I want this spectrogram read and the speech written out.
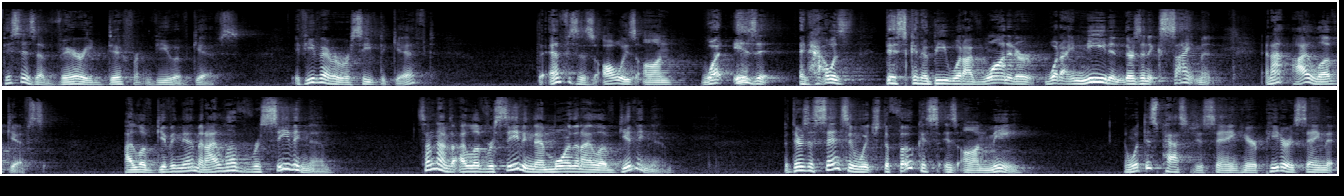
This is a very different view of gifts. If you've ever received a gift, the emphasis is always on what is it and how is this going to be what I've wanted or what I need, and there's an excitement. And I, I love gifts. I love giving them and I love receiving them. Sometimes I love receiving them more than I love giving them. But there's a sense in which the focus is on me. And what this passage is saying here, Peter is saying that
